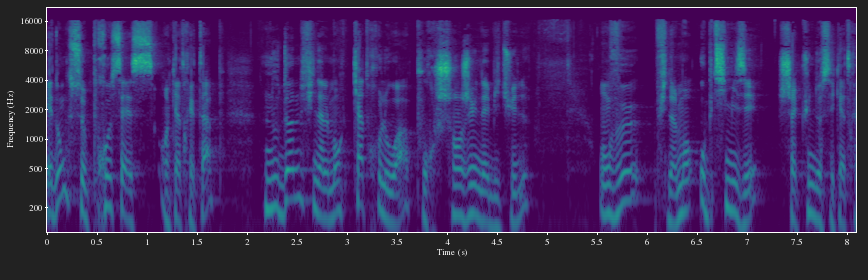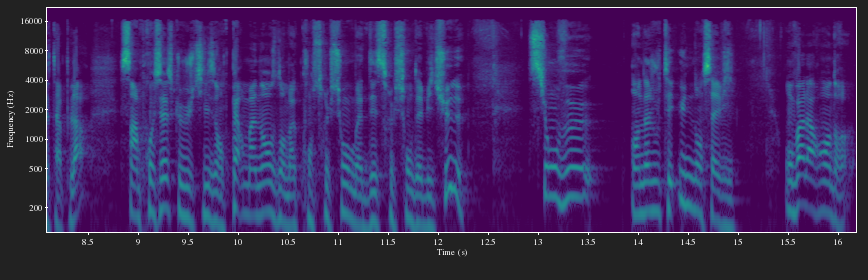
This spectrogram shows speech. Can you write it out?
Et donc, ce process en quatre étapes nous donne finalement quatre lois pour changer une habitude on veut finalement optimiser chacune de ces quatre étapes-là. C'est un process que j'utilise en permanence dans ma construction ou ma destruction d'habitude. Si on veut en ajouter une dans sa vie, on va la rendre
